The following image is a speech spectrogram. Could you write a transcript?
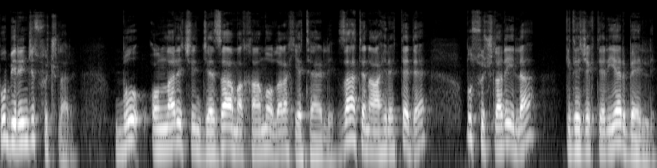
Bu birinci suçları. Bu onlar için ceza makamı olarak yeterli. Zaten ahirette de bu suçlarıyla gidecekleri yer belli.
